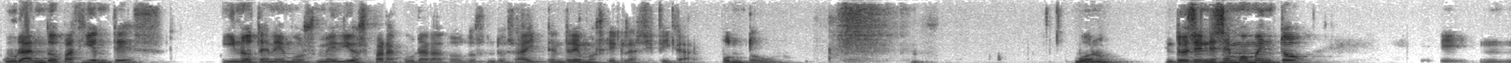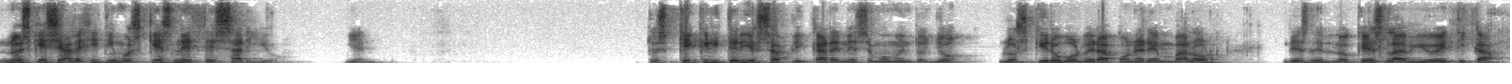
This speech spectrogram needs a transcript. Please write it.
curando pacientes y no tenemos medios para curar a todos. Entonces ahí tendremos que clasificar. Punto uno. Bueno, entonces en ese momento eh, no es que sea legítimo, es que es necesario. Bien. Entonces, ¿qué criterios aplicar en ese momento? Yo los quiero volver a poner en valor desde lo que es la bioética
